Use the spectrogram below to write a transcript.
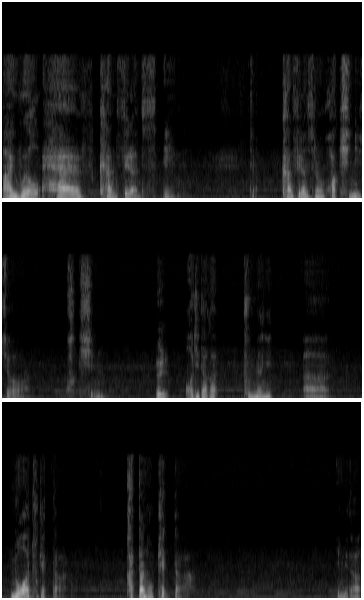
I will have confidence in. 자, confidence는 확신이죠. 확신을 어디다가 분명히 어, 놓아두겠다. 갖다 놓겠다. 입니다.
